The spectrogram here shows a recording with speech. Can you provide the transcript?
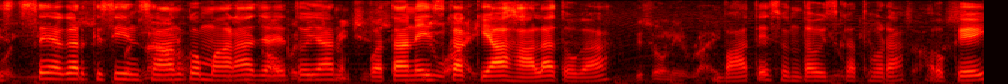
इससे अगर किसी इंसान को मारा जाए तो यार पता नहीं इसका क्या हालत होगा। बातें सुनता हूँ इसका थोड़ा ओके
